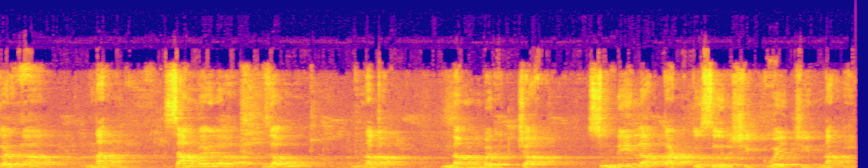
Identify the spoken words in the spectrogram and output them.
करणार नाही. सांगायला जाऊ नका. नंबर चार सुनेला काटकसर शिकवायची नाही.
